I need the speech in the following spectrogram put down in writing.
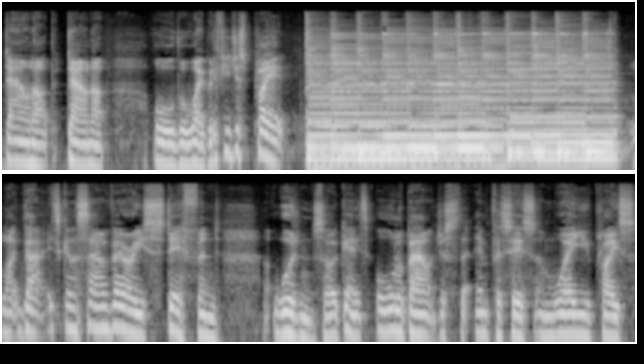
down, up, down, up all the way. But if you just play it like that, it's going to sound very stiff and wooden. So again, it's all about just the emphasis and where you place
